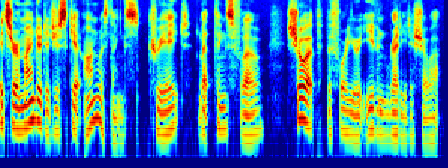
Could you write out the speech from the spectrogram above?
It's a reminder to just get on with things, create, let things flow, show up before you're even ready to show up.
